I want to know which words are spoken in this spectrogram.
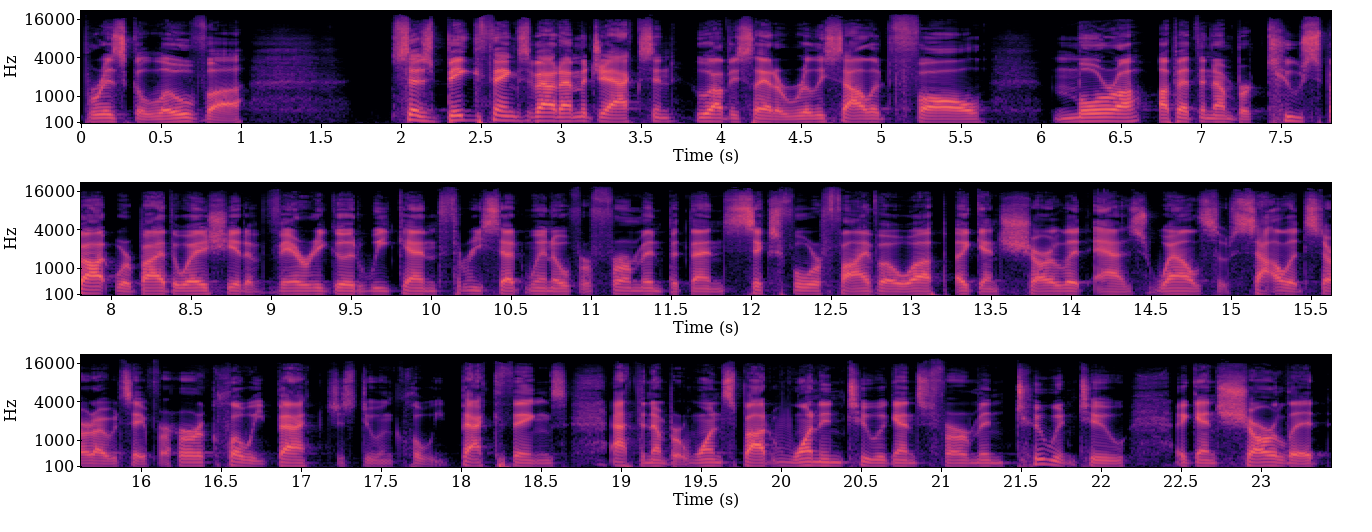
Brizgalova. Says big things about Emma Jackson, who obviously had a really solid fall. Mora up at the number two spot, where, by the way, she had a very good weekend, three set win over Furman, but then 6 4 5 0 up against Charlotte as well. So solid start, I would say, for her. Chloe Beck just doing Chloe Beck things at the number one spot, one and two against Furman, two and two against Charlotte.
